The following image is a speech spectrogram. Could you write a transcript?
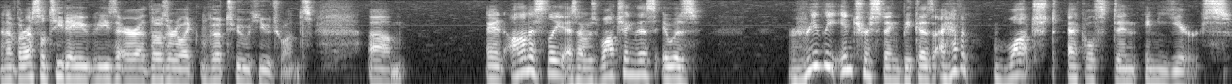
And of the Russell T Davies era, those are like the two huge ones. Um, and honestly, as I was watching this, it was really interesting because I haven't watched Eccleston in years.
